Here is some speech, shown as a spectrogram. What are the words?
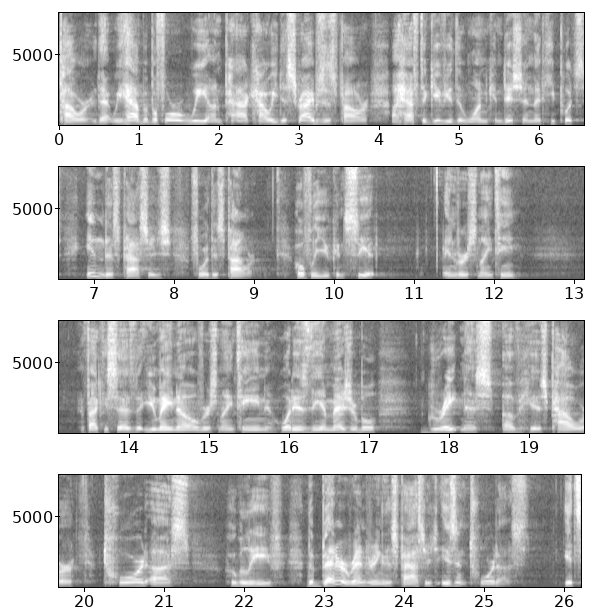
power that we have. But before we unpack how he describes this power, I have to give you the one condition that he puts in this passage for this power. Hopefully, you can see it in verse 19. In fact, he says that you may know, verse 19, what is the immeasurable greatness of his power toward us who believe. The better rendering of this passage isn't toward us, it's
